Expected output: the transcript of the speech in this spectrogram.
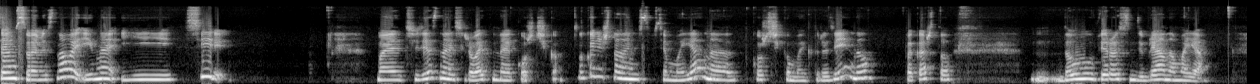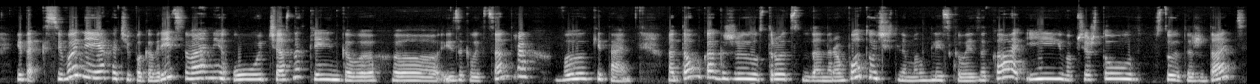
Всем, с вами снова Инна и Сири. Моя чудесная, очаровательная кошечка. Ну, конечно, она не совсем моя, она кошечка моих друзей, но пока что до 1 сентября она моя. Итак, сегодня я хочу поговорить с вами о частных тренинговых э, языковых центрах в Китае. О том, как же устроиться туда на работу учителем английского языка и вообще, что стоит ожидать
